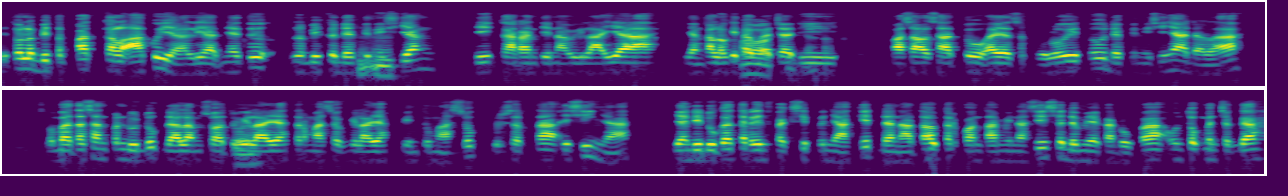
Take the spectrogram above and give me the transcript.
itu lebih tepat kalau aku ya lihatnya itu lebih ke definisi yang di karantina wilayah. Yang kalau kita Oh, baca iya. di pasal 1 ayat 10 itu definisinya adalah pembatasan penduduk dalam suatu wilayah termasuk wilayah pintu masuk beserta isinya yang diduga terinfeksi penyakit dan atau terkontaminasi sedemikian rupa untuk mencegah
